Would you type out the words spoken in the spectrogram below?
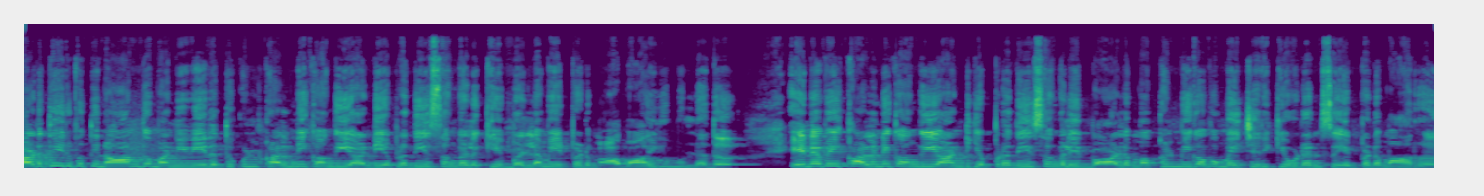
அடுத்த இருபத்தி நான்கு மணி நேரத்துக்குள் கழனிகங்கை ஆண்டிய பிரதேசங்களுக்கு வெள்ளம் ஏற்படும் அபாயம் உள்ளது. எனவே கழனிகங்கை ஆண்டிய பிரதேசங்களில் வாழும் மக்கள் மிகவும் எச்சரிக்கையுடன் செயற்படுமாறு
